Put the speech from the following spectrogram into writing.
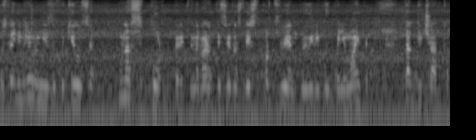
в останнє время мені захотілося на спорт перейти. Наверное, ти світа стаєш спортсменкою великою, розумієте? Так, дівчатка,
